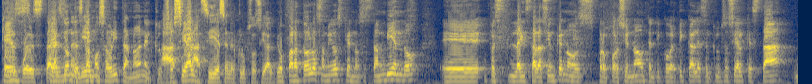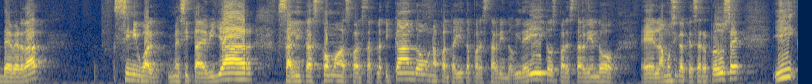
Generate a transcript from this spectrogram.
que es, es donde estamos ahorita, ¿no? En el club social. Así es, en el club social. para todos los amigos que nos están viendo, eh, pues la instalación que nos proporcionó Auténtico Vertical es el Club Social que está de verdad sin igual. Mesita de billar, salitas cómodas para estar platicando, una pantallita para estar viendo videitos, para estar viendo eh, la música que se reproduce. Y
